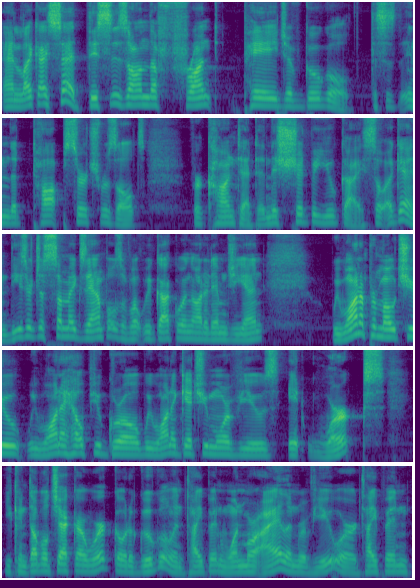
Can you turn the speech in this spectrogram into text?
And like I said, this is on the front page of Google. This is in the top search results for content. And this should be you guys. So again, these are just some examples of what we've got going on at MGN. We want to promote you. We want to help you grow. We want to get you more views. It works. You can double check our work. Go to Google and type in One More Island review or type in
